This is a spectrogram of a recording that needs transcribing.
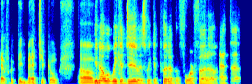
That would be magical. Um, you know what we could do is we could put a before photo at the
